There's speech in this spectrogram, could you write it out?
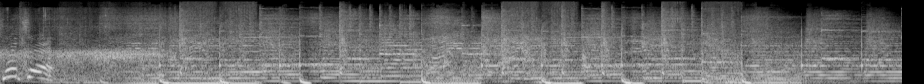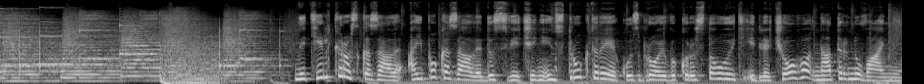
Швидше! Не тільки розказали, а й показали досвідчені інструктори, яку зброю використовують і для чого на тренуванні.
